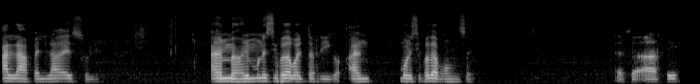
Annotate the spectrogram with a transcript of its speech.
A la Perla del Sur. Al mejor municipio de Puerto Rico, al municipio de Ponce. Eso es así.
